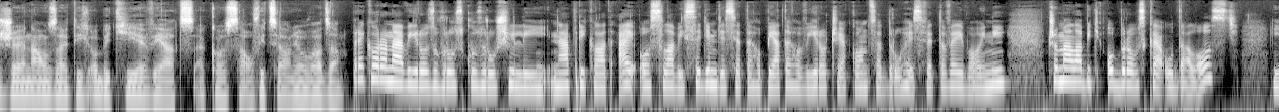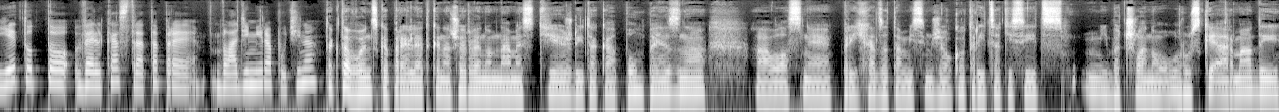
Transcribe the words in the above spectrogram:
že naozaj tých obetí je viac, ako sa oficiálne uvádza. Pre koronavírus v Rusku zrušili napríklad aj oslavy 75. výročia konca druhej svetovej vojny, čo mala byť obrovská udalosť. Je toto veľká strata pre Vladimíra Putina? Tak tá vojenská prehliadka na Červenom námestí je vždy taká pompézna a vlastne prichádza tam myslím, že okolo 30 tisíc iba členov ruskej armády,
